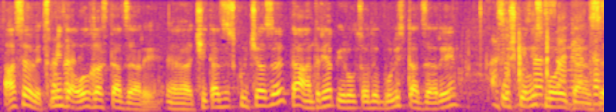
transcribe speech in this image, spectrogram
ასევე წმინდა ოლღას ტაძარი ჩიტაძის ქუჩაზე და ანდრია პირველწოდებულის ტაძარი პუშკინის მოედანზე.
